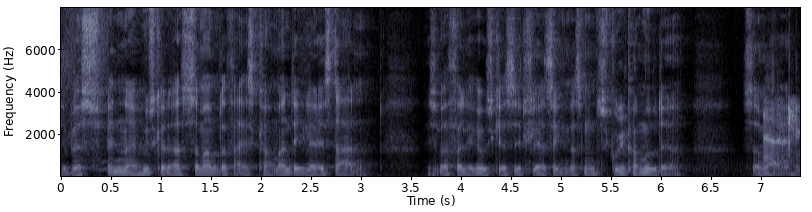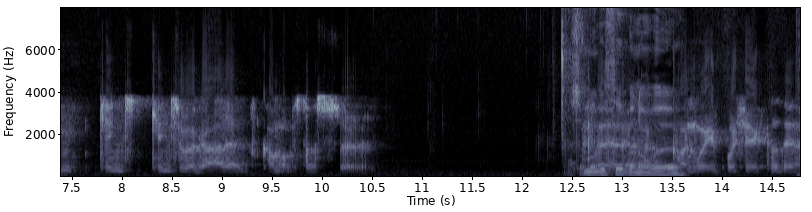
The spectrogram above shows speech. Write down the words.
Det bliver spændende. Jeg husker det også, som om der faktisk kommer en del her i starten. Hvis i hvert fald jeg kan huske, at jeg har set flere ting, der sådan skulle komme ud der. Som, Ja, øh, King, King, King to Agartha kommer vist også øh, så må vi se, hvornår... Øh, Conway-projektet der.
